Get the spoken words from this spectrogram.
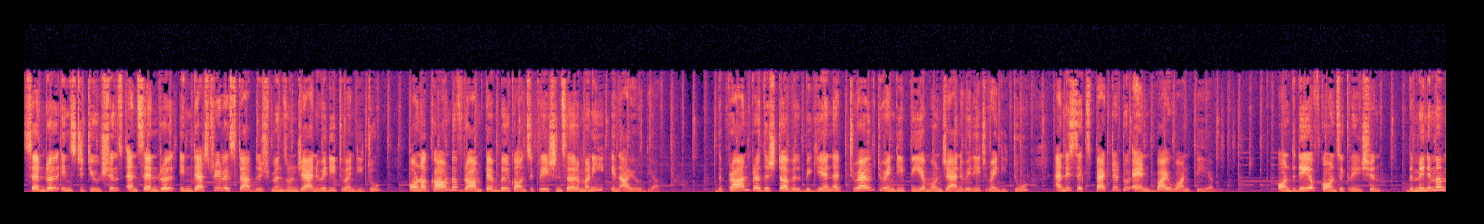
central institutions, and central industrial establishments on January 22 on account of Ram Temple consecration ceremony in Ayodhya. The Pran Pratishta will begin at 12:20 pm on January 22 and is expected to end by 1 pm. On the day of consecration, the minimum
